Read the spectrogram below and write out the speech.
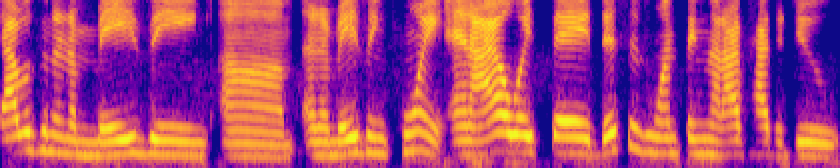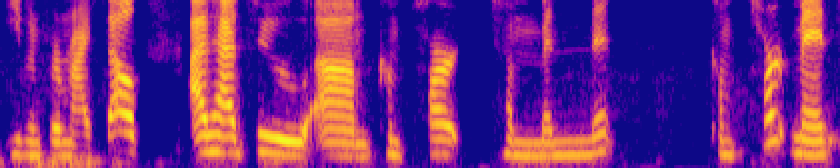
That was an amazing, um, an amazing point. And I always say this is one thing that I've had to do even for myself. I've had to um, compartment, compartment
